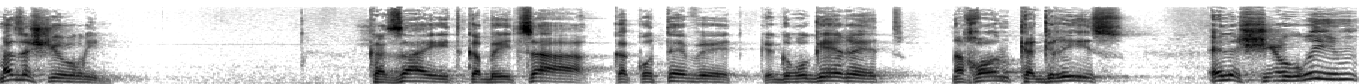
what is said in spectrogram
מה זה שיעורין? כזית, כביצה, ככותבת, כגרוגרת, נכון? כגריס. אלה שיעורים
